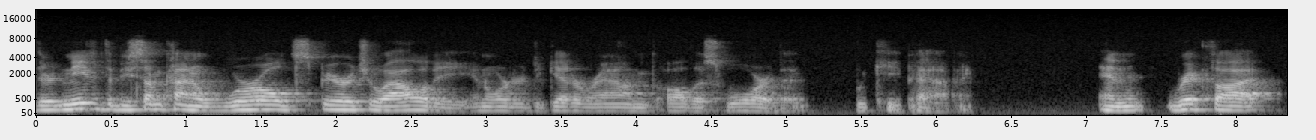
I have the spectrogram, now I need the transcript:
there needed to be some kind of world spirituality in order to get around all this war that we keep having and rick thought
